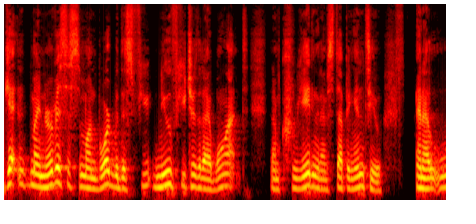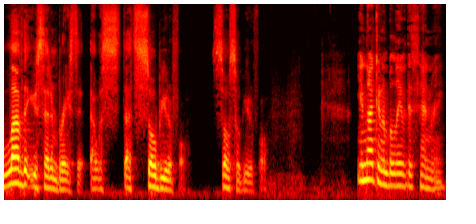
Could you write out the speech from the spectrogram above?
get my nervous system on board with this fu- new future that I want, that I'm creating, that I'm stepping into. And I love that you said embrace it. That was that's so beautiful. So so beautiful. You're not going to believe this, Henry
